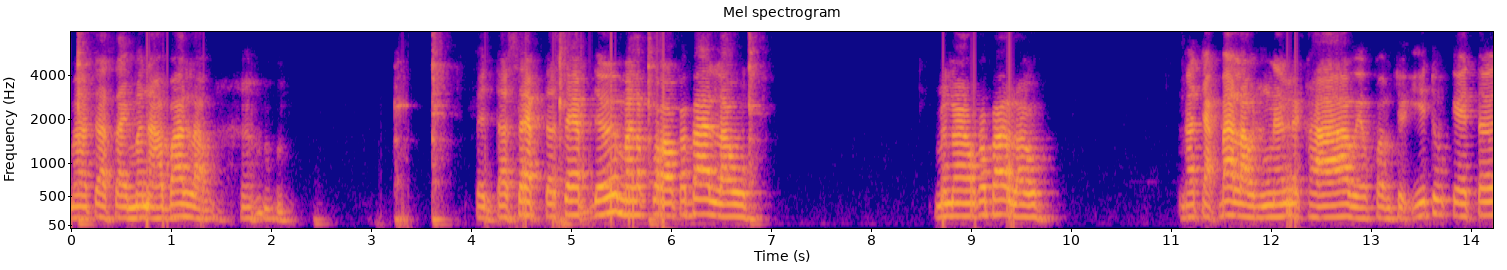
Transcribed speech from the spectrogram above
มาจะใส่มะนาวบ้านเรา เป็นตาแซบตาแซบเด้อมะละกอก็บ้านเรา มะนาวก็บ้านเรา มาจากบ้านเราทั้งนั้นเลยค่ะ Welcome to Eat Together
